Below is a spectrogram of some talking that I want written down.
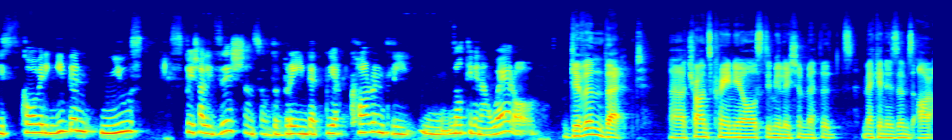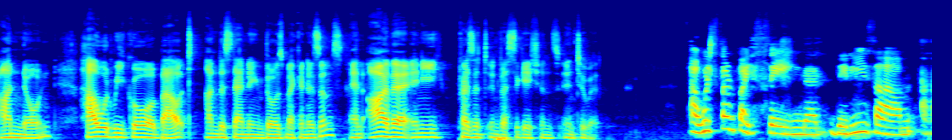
discovering even new specializations of the brain that we are currently mm, not even aware of. Given that uh, transcranial stimulation methods mechanisms are unknown. How would we go about understanding those mechanisms? And are there any present investigations into it? I will start by saying that there is um, a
